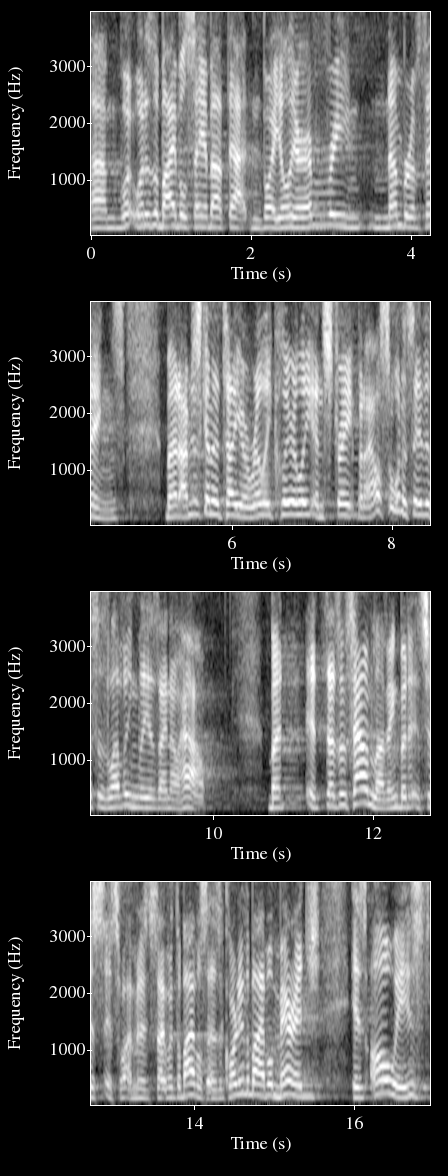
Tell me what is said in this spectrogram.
Um, what, what, does the Bible say about that? And boy, you'll hear every number of things. But I'm just going to tell you really clearly and straight. But I also want to say this as lovingly as I know how. But it doesn't sound loving, but it's just, it's, I'm going to start what the Bible says. According to the Bible, marriage is always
